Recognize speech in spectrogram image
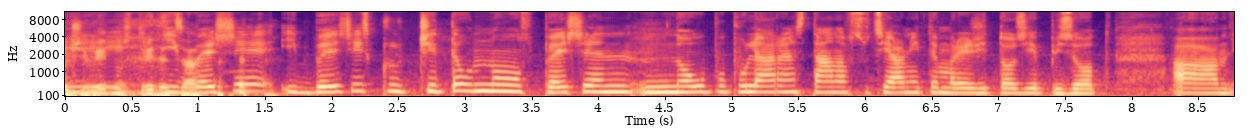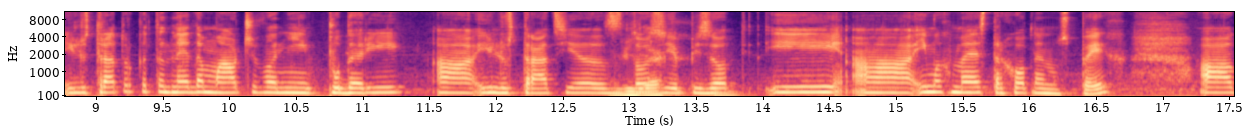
очевидно с три деца. И беше, и беше изключително успешен, много популярен стана в социалните мрежи този епизод. А, иллюстраторката Неда Малчева ни подари а, иллюстрация за Видях. този епизод и а, имахме страхотен успех, а,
